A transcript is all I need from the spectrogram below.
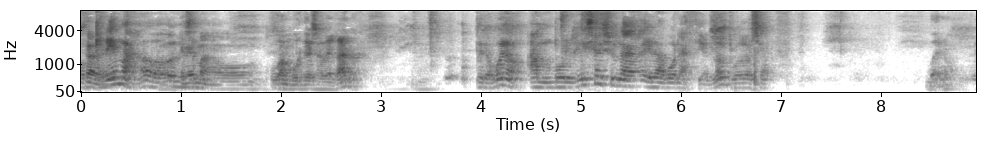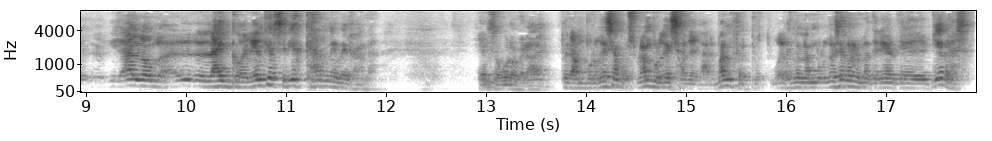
O ¿Sabes? crema, o, O no sé. crema, o... O hamburguesa vegana. Pero bueno, hamburguesa es una elaboración, ¿no? Pues, o sea, Bueno, la incoherencia sería carne vegana. Que seguro que la hay. Pero hamburguesa, pues una hamburguesa de garbanzos. Pues tú puedes hacer una hamburguesa con el material que quieras.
